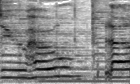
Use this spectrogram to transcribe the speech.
to hope, love.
